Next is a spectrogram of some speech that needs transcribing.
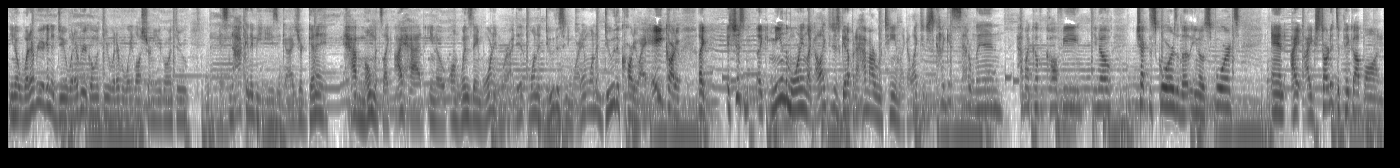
you know, whatever you're gonna do, whatever you're going through, whatever weight loss journey you're going through, it's not gonna be easy, guys. You're gonna have moments like I had, you know, on Wednesday morning where I didn't want to do this anymore. I didn't want to do the cardio. I hate cardio. Like, it's just like me in the morning, like I like to just get up and I have my routine. Like I like to just kind of get settled in, have my cup of coffee, you know, check the scores of the, you know, sports. And I, I started to pick up on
